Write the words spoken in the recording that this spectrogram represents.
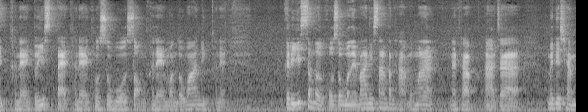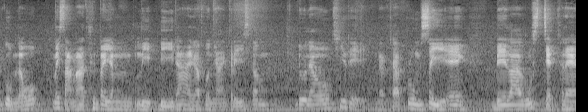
10 คะแนนกรีซ8 คะแนนโคโซโว 2 คะแนนมอนโดวา 1 คะแนนกรีซเสมอโคโซโวในบ้านที่สร้างปัญหามากๆนะครับอาจจะไม่ได้แชมป์กลุ่มแล้วไม่สามารถขึ้นไปยังลีกดีได้ครับผลงานกรีซก็ดูแล้วขี้เหร่นะครับ กลุ่ม 4 เองเบลารุส 7 คะแนน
